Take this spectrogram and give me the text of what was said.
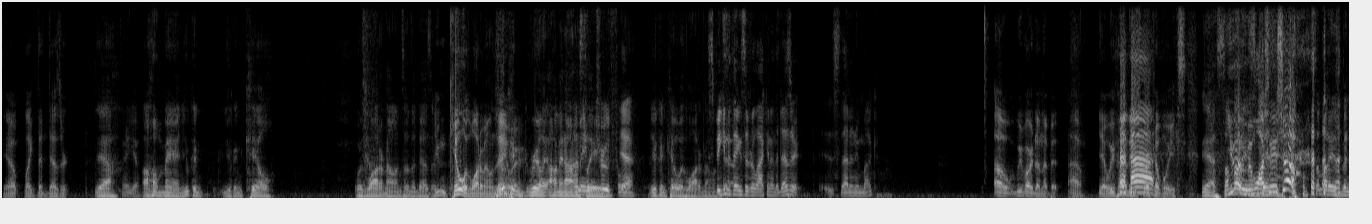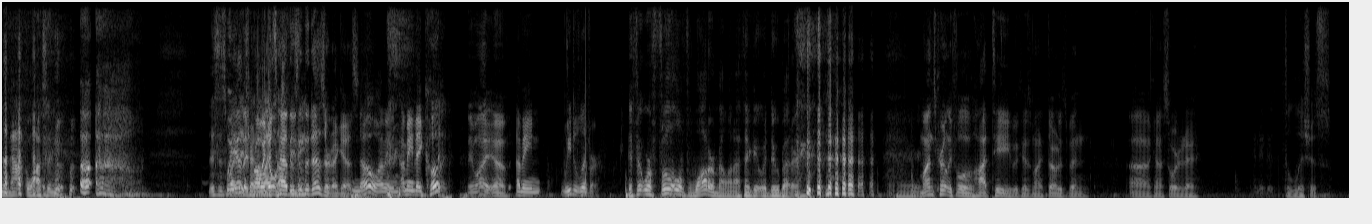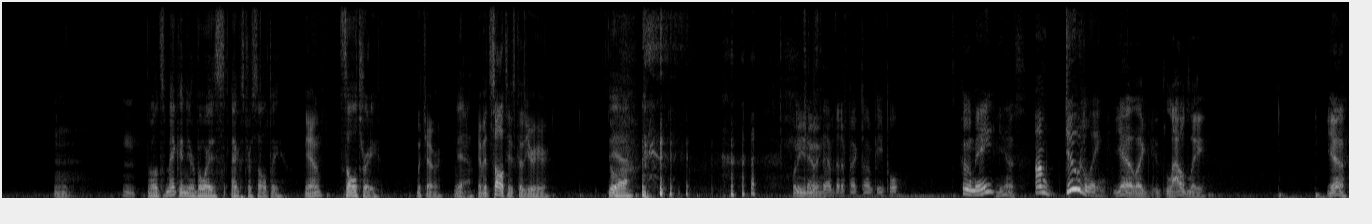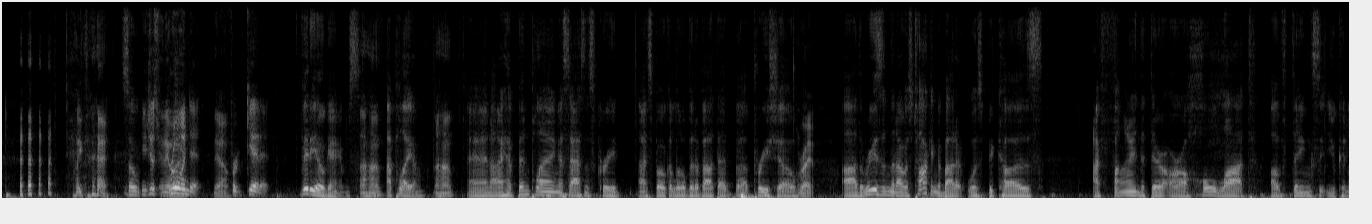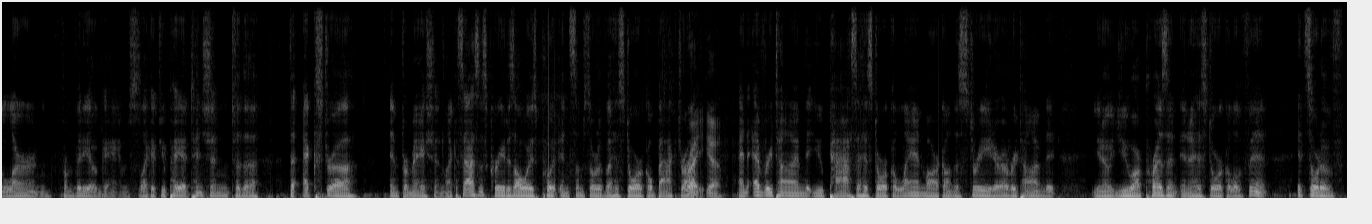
Yep, like the desert. Yeah. There you go. Oh man, you can you can kill with watermelons in the desert. You can kill with watermelons You anywhere. can really, I mean, I honestly, mean, truthfully. Yeah. you can kill with watermelons. Speaking of things that are lacking in the desert, is that a new mug? Oh, we've already done that bit. Oh. Yeah, we've had these for a couple weeks. Yeah, You somebody haven't been watching the show. somebody has been not watching. This is Well, why yeah, they, they probably the don't have off for these in the desert. I guess No, I mean, I mean, they could. they might. Yeah. I mean, we deliver. If it were full of watermelon, I think it would do better. Mine's currently full of hot tea because my throat has been uh, kind of sore today, and it is delicious. Well, it's making your voice extra salty, Yeah, sultry. whichever. Yeah, If it's salty, it's because you're here. yeah. What are you tends doing? to have that effect on people. Who me? Yes. I'm doodling. Yeah, like loudly. Yeah. like that. So You just Anyway. ruined it. Yeah. Forget it. video games. Uh huh. I play them, Uh huh. and I have been playing Assassin's Creed. I spoke a little bit about that uh, pre-show. Right. Uh, the reason that I was talking about it was because I find that there are a whole lot of things that you can learn from video games. Like if you pay attention to the the extra information. Like Assassin's Creed is always put in some sort of a historical backdrop. Right. Yeah. And every time that you pass a historical landmark on the street or every time that you know you are present in a historical event, it sort of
